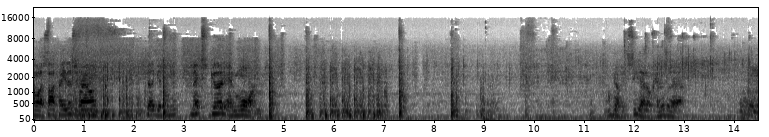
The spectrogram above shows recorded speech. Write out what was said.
I want to saute this around until it gets mixed good and warm. I hope y'all can see that okay. Look at that. Mm.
